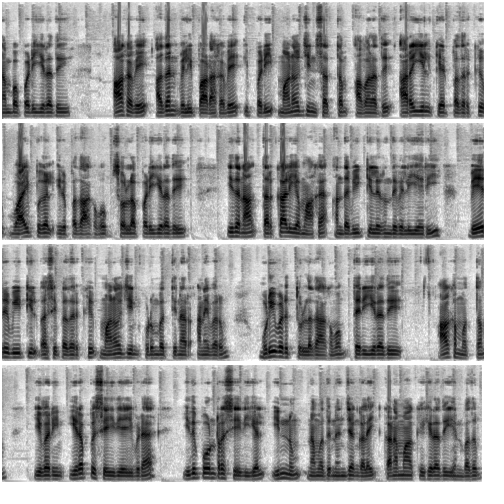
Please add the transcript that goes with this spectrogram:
நம்பப்படுகிறது. ஆகவே அதன் வெளிப்பாடாகவே இப்படி மனோஜின் சத்தம் அவரது அறையில் கேட்பதற்கு வாய்ப்புகள் இருப்பதாகவும் சொல்லப்படுகிறது. இதனால் தற்காலிகமாக அந்த வீட்டிலிருந்து வெளியேறி வேறு வீட்டில் வசிப்பதற்கு மனோஜின் குடும்பத்தினர் அனைவரும் முடிவெடுத்துள்ளதாகவும் தெரிகிறது. ஆக மொத்தம் இவரின் இறப்பு செய்தியை விட இது போன்ற செய்திகள் இன்னும் நமது நெஞ்சங்களை கனமாக்குகிறது என்பதும்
